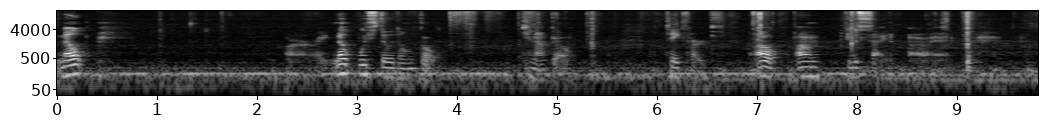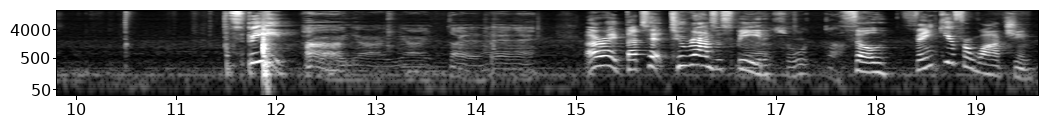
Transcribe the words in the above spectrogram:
Nope. Alright, nope, we still don't go cannot go. Take cards. Oh, um, this side. Alright. Speed! Alright, that's it. Two rounds of speed. So, thank you for watching.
